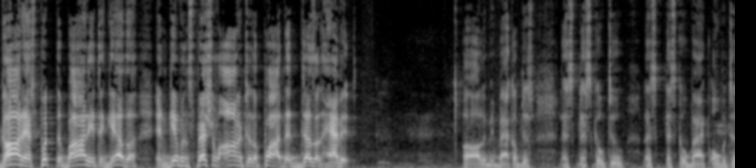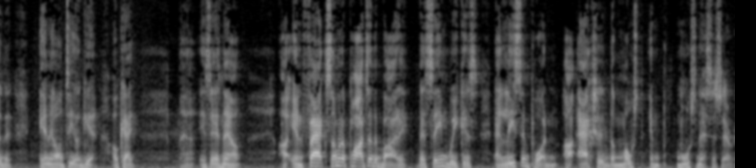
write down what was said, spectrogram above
God has put the body together and given special honor to the part that doesn't have it. Oh, let me back up just let's let's go to let's let's go back over to the NLT again. Okay, uh, it says now. Uh, in fact, some of the parts of the body that seem weakest and least important are actually the most imp- most necessary.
